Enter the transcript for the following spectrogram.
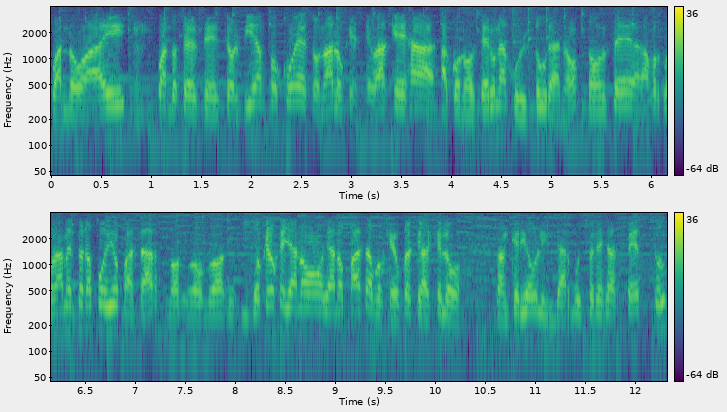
cuando hay, cuando se, se, olvida un poco eso, ¿no? A lo que se va que es a, conocer una cultura, ¿no? Entonces, afortunadamente no ha podido pasar, no, y yo creo que ya no, ya no pasa porque es un festival que lo, han querido blindar mucho en ese aspecto,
